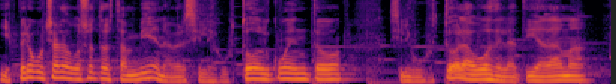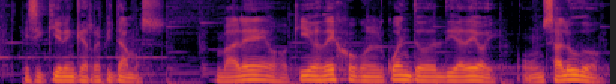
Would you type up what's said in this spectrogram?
y espero escuchar de vosotros también, a ver si les gustó el cuento, si les gustó la voz de la tía Dama y si quieren que repitamos. ¿Vale? Aquí os dejo con el cuento del día de hoy. Un saludo.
